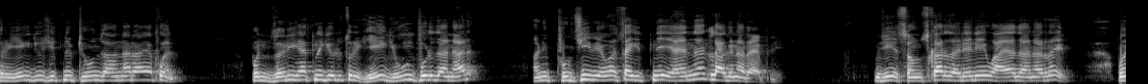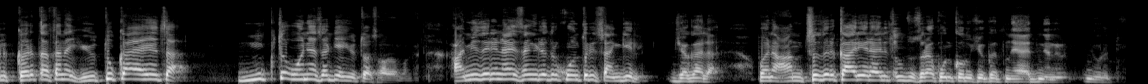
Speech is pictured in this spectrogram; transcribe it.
तर एक दिवस इथनं ठेवून जाणार आहे आपण. पण जरी ह्यातनं गेलो तर हे घेऊन पुढे जाणार आणि पुढची व्यवस्था इथने यायनं लागणार आहे आपली. म्हणजे हे संस्कार झालेले वाया जाणार नाहीत. पण करत असताना हेतू काय आहे याचा? मुक्त होण्यासाठी हेतू असावा मग आम्ही जरी नाही सांगितलं तर कोणतरी सांगेल जगाला. पण आमचं जर कार्य राहिलं तर दुसरा कोण करू शकत नाही अज्ञान निवृत्ती.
